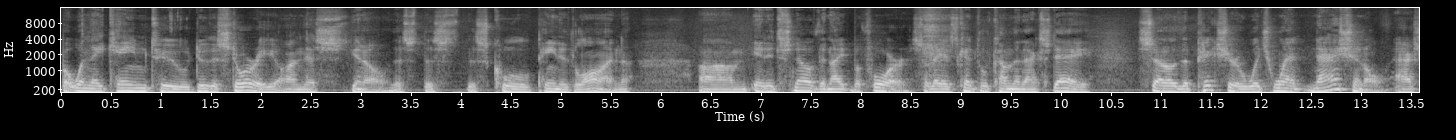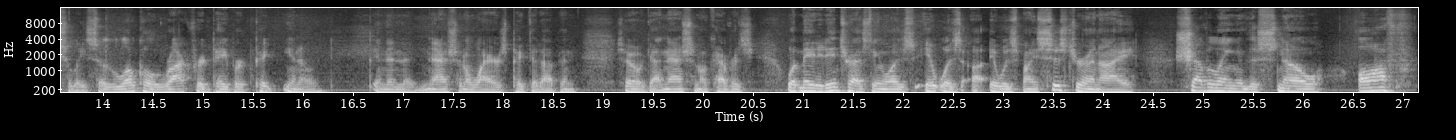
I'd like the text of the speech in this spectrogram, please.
But when they came to do the story on this, you know, this this this cool painted lawn, um, it had snowed the night before, so they had scheduled to come the next day. So the picture, which went national, actually, so the local Rockford paper picked, you know, and then the national wires picked it up, and so it got national coverage. What made it interesting was it was uh, it was my sister and I shoveling the snow off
